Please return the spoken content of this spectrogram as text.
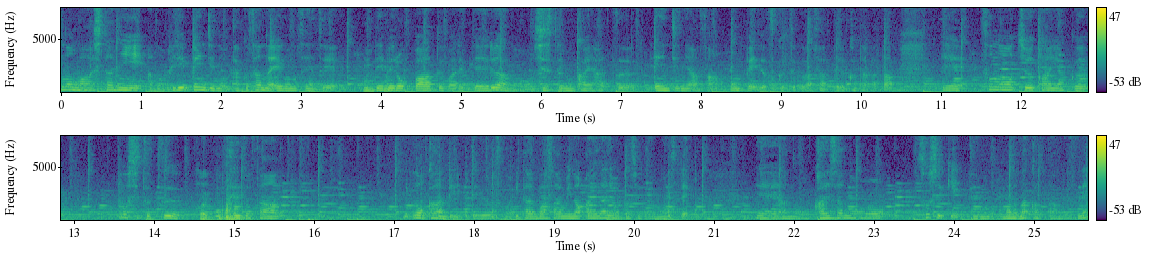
その真下にあのフィリピン人のたくさんの英語の先生、うんうん。デベロッパーと呼ばれているあのシステム開発エンジニアさんホームページを作ってくださってる方々。でその中間役をしつつはい。生徒さんの管理っていうその板挟みの間に私がいまして。であの会社の組織っていうものがまだなかったんですね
